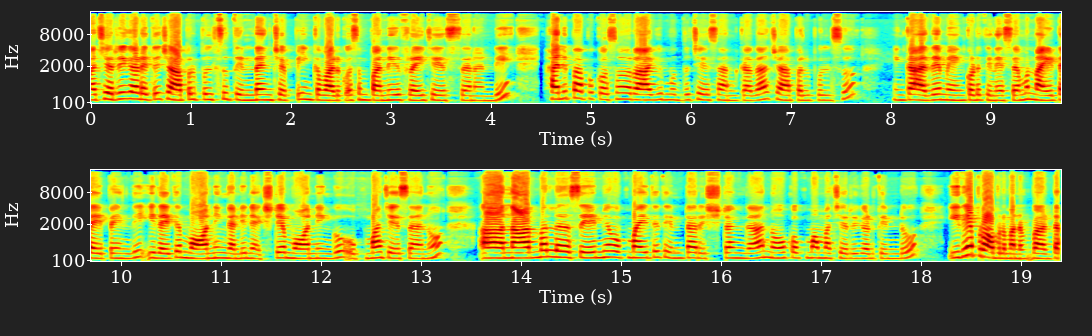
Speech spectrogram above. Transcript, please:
మా చెర్రిగాడైతే చేపల పులుసు తిండని చెప్పి ఇంకా వాడి కోసం పన్నీర్ ఫ్రై చేస్తానండి. హనిపాప కోసం రాగి ముద్ద చేశాను కదా చేపల పులుసు. ఇంకా అదే మేము కూడా తినేసాము. నైట్ అయిపోయింది. ఇదైతే మార్నింగ్ అండి. నెక్స్ట్ డే మార్నింగ్ ఉప్మా చేశాను. నార్మల్ సేమియా ఉప్మా అయితే తింటారు ఇష్టంగా. నోకు ఉప్మా మా చెర్రిగడు తిండు. ఇదే ప్రాబ్లం అనమాట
